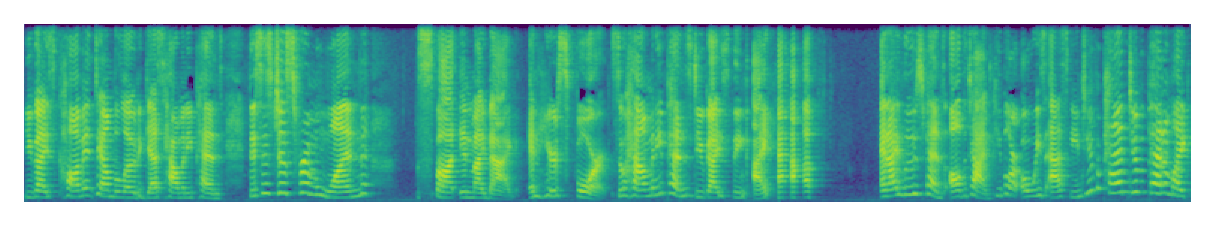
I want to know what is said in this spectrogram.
You guys comment down below to guess how many pens. This is just from one spot in my bag, and here's four. So how many pens do you guys think I have? And I lose pens all the time. People are always asking, do you have a pen? Do you have a pen? I'm like,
